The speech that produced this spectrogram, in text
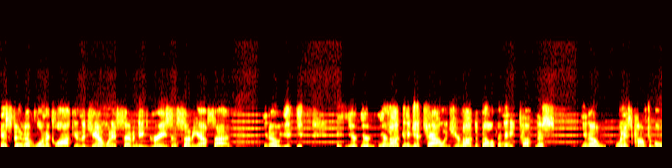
instead of one o'clock in the gym when it's 70 degrees and sunny outside. You know, you, you, you're you're you're not going to get challenged. You're not developing any toughness. You know, when it's comfortable.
